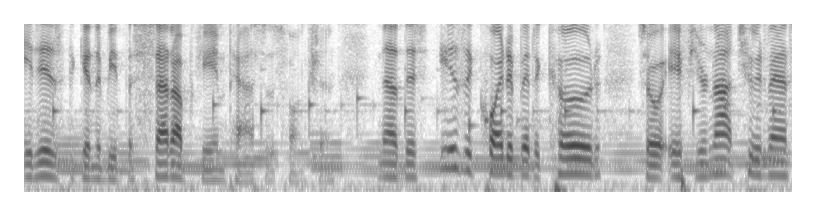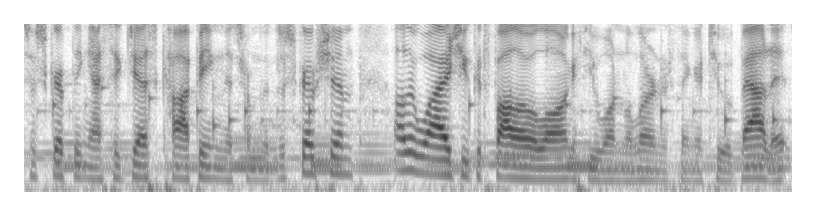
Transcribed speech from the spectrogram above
it is going to be the setup game passes function. Now this is a quite a bit of code, so if you're not too advanced with scripting, I suggest copying this from the description. Otherwise, you could follow along if you want to learn a thing or two about it.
